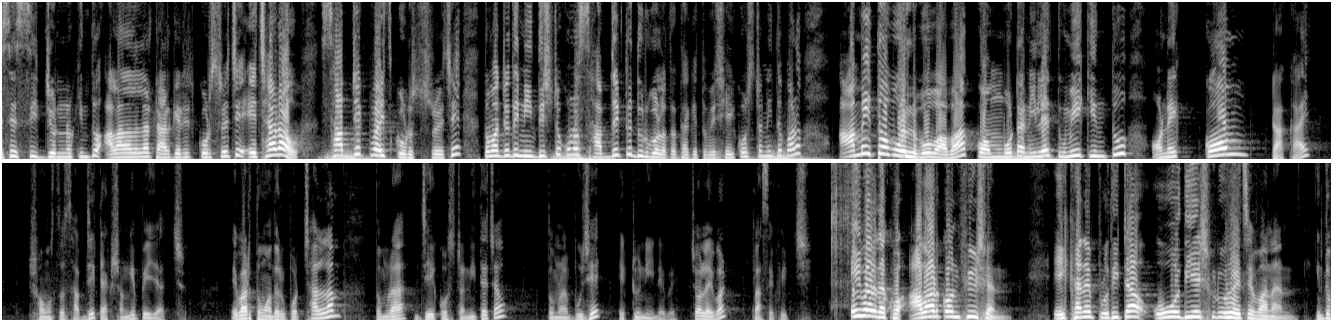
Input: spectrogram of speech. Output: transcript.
এসএসসির জন্য কিন্তু আলাদা আলাদা টার্গেটেড কোর্স রয়েছে। এছাড়াও সাবজেক্ট ওয়াইজ কোর্স রয়েছে। তোমার যদি নির্দিষ্ট কোনো সাবজেক্টে দুর্বলতা থাকে, তুমি সেই কোর্সটা নিতে পারো। আমি তো বলব বাবা কম্বোটা নিলে তুমি কিন্তু অনেক কম টাকায় সমস্ত সাবজেক্ট একসঙ্গে পেয়ে যাচ্ছ। এবার তোমাদের উপর ছাড়লাম। তোমরা যে কোর্সটা নিতে চাও, তোমরা বুঝে একটু নিয়ে নেবে। চলো এবার ক্লাসে ফিরছি। এইবার দেখো, আবার কনফিউশন এইখানে প্রতিটা ও দিয়ে শুরু হয়েছে বানান। কিন্তু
